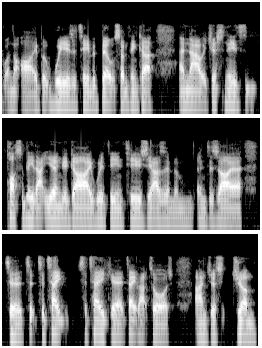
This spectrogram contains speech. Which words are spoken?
well, not I, but we as a team have built something up, and now it just needs possibly that younger guy with the enthusiasm and, and desire to, to, to take to take it, take that torch, and just jump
